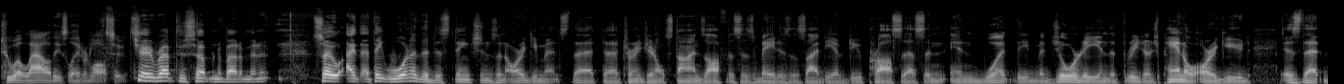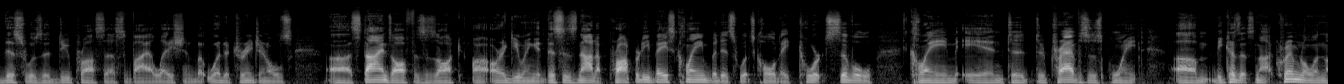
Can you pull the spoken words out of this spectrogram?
to allow these later lawsuits. Jay, wrap this up in about a minute. So I, I think one of the distinctions and arguments that uh, Attorney General Stein's office has made is this idea of due process. And, and what the majority in the three judge panel argued is that this was a due process violation. But what Attorney General's uh, Stein's office is ar- uh, arguing it. This is not a property based claim, but it's what's called a tort civil claim. And to, to Travis's point, um, because it's not criminal in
